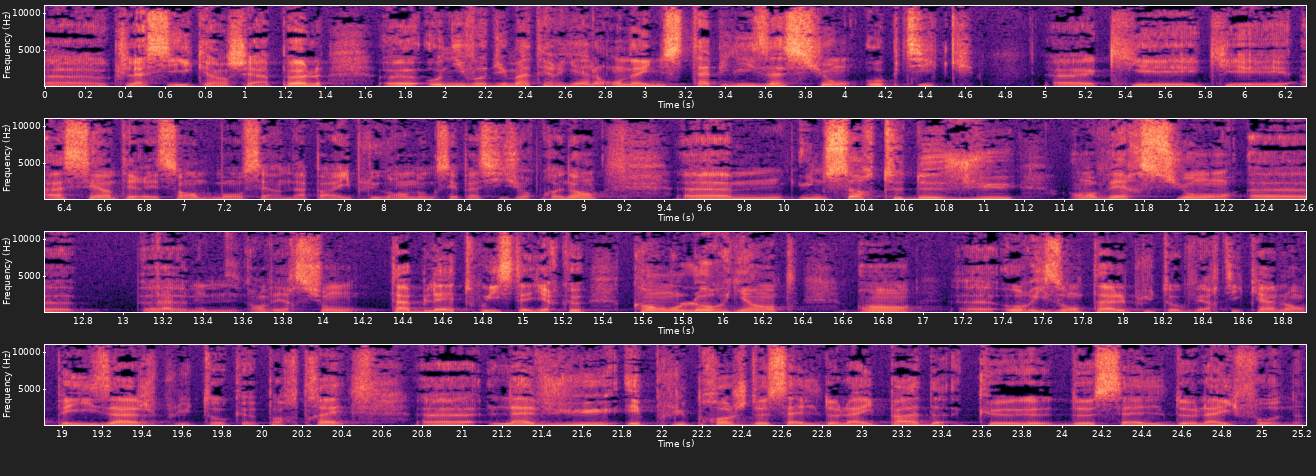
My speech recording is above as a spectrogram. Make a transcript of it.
euh, classique hein, chez Apple. Euh, au niveau du matériel, on a une stabilisation optique. Euh, qui est qui est assez intéressante. Bon, c'est un appareil plus grand, donc c'est pas si surprenant. Euh, une sorte de vue en version euh, euh, Tablette. en version tablette, oui, c'est-à-dire que quand on l'oriente en euh, horizontal plutôt que vertical, en paysage plutôt que portrait, euh, la vue est plus proche de celle de l'iPad que de celle de l'iPhone.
